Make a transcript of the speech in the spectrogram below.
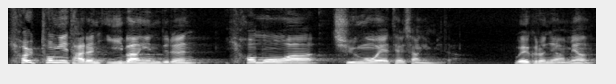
혈통이 다른 이방인들은 혐오와 증오의 대상입니다. 왜 그러냐 하면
